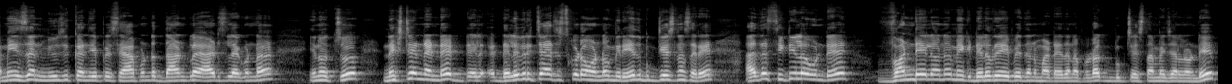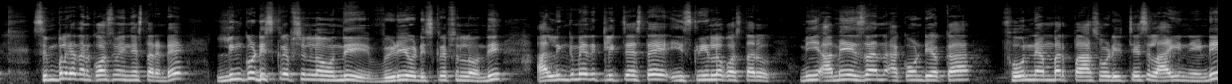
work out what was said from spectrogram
అమెజాన్ మ్యూజిక్ అని చెప్పేసి యాప్ ఉంటుంది దాంట్లో యాడ్స్ లేకుండా వినొచ్చు. నెక్స్ట్ ఏంటంటే డెలి డెలివరీ ఛార్జెస్ కూడా ఉండవు. మీరు ఏది బుక్ చేసినా సరే అదే సిటీలో ఉంటే వన్ డేలోనే మీకు డెలివరీ అయిపోయింది అనమాట ఏదైనా ప్రొడక్ట్ బుక్ చేస్తే అమెజాన్లో ఉండి. సింపుల్గా దానికోసం ఏం చేస్తారంటే లింక్ డిస్క్రిప్షన్లో ఉంది వీడియో డిస్క్రిప్షన్లో ఉంది. ఆ లింక్ మీద క్లిక్ చేస్తే ఈ స్క్రీన్లోకి వస్తారు. మీ అమెజాన్ అకౌంట్ యొక్క ఫోన్ నెంబర్ పాస్వర్డ్ ఇచ్చేసి లాగిన్ చేయండి.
